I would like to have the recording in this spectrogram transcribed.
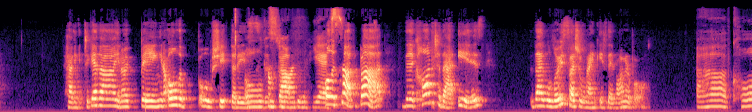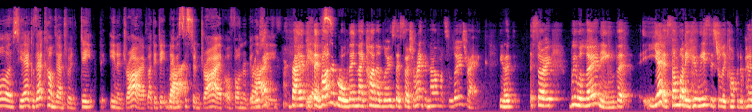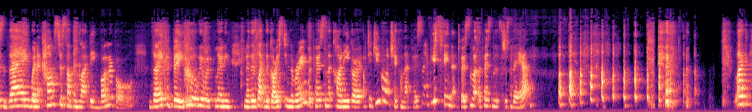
having it together, you know, being, you know, all the bullshit that is all the comes stuff. to mind. Yes. All the stuff. But the con to that is they will lose social rank if they're vulnerable. Ah, oh, of course. Yeah, because that comes down to a deep inner drive, like a deep right. nervous system drive of vulnerability. Right. They, yes. If they're vulnerable, then they kind of lose their social rank and no one wants to lose rank. You know, so we were learning that, yeah, somebody who is this really confident person, they, when it comes to something like being vulnerable, they could be we were learning you know there's like the ghost in the room the person that kind of you go oh, did you go and check on that person? Have you seen that person? Like the person that's just there. Like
